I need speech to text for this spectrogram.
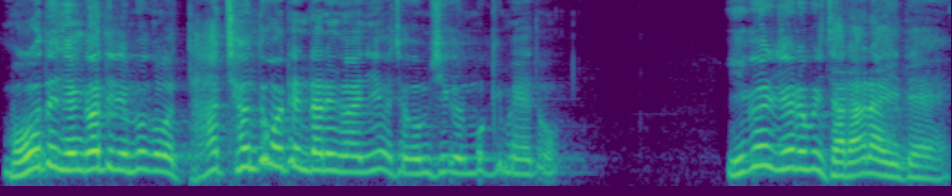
모든 영가들이 먹으면 다 천도가 된다는 거 아니에요? 저 음식을 먹기만 해도 이걸 여러분이 잘 알아야 돼.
